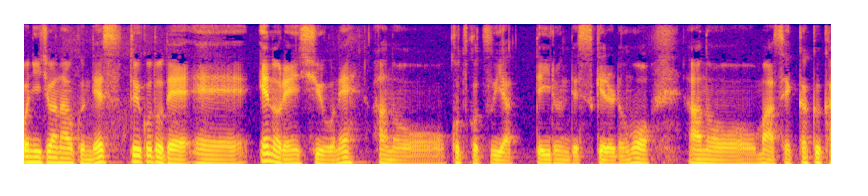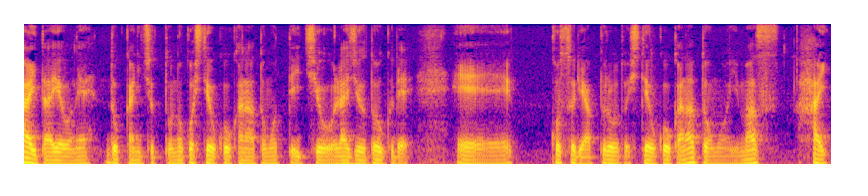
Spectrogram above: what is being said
こんにちは、なおくんです。ということで、えー、絵の練習をね、あのー、コツコツやっているんですけれども、あのー、まあ、せっかく描いた絵をね、どっかにちょっと残しておこうかなと思って、一応ラジオトークで、えこっそりアップロードしておこうかなと思います。はい。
